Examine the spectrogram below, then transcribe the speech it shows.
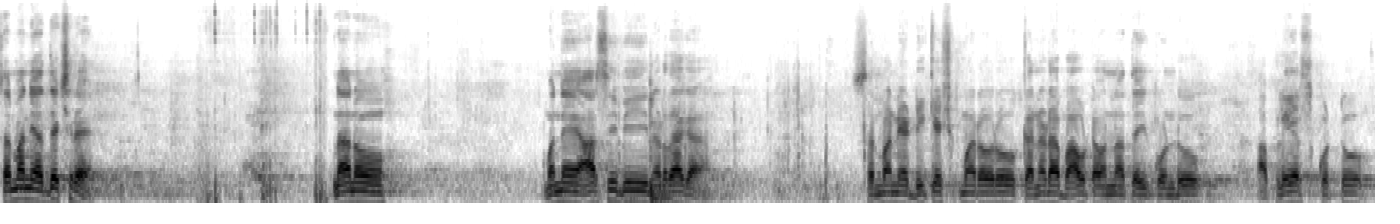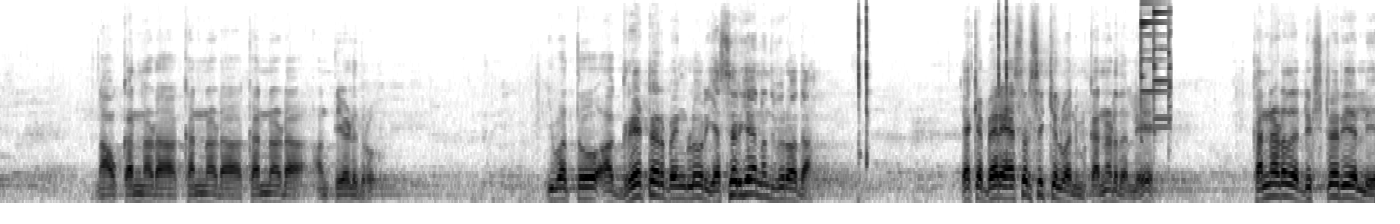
ಸನ್ಮಾನ್ಯ ಅಧ್ಯಕ್ಷರೇ, ನಾನು ಮೊನ್ನೆ ಆರ್ ಸಿ ಬಿ ನಡೆದಾಗ ಸನ್ಮಾನ್ಯ ಡಿ ಕೆ ಶಿವಕುಮಾರ್ ಅವರು ಕನ್ನಡ ಬಾವುಟವನ್ನು ತೆಗೆದುಕೊಂಡು ಆ ಪ್ಲೇಯರ್ಸ್ ಕೊಟ್ಟು, ನಾವು ಕನ್ನಡ ಕನ್ನಡ ಕನ್ನಡ ಅಂತ ಹೇಳಿದರು. ಇವತ್ತು ಆ ಗ್ರೇಟರ್ ಬೆಂಗಳೂರು ಹೆಸರಿಗೆ ನಂದು ವಿರೋಧ. ಯಾಕೆ, ಬೇರೆ ಹೆಸರು ಸಿಕ್ಕಿಲ್ವ ನಿಮ್ಮ ಕನ್ನಡದಲ್ಲಿ? ಕನ್ನಡದ ಡಿಕ್ಷನರಿಯಲ್ಲಿ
